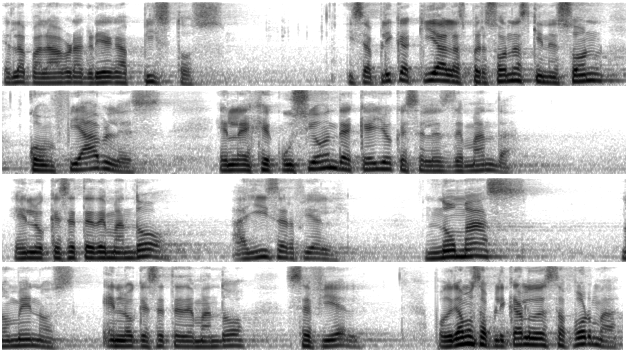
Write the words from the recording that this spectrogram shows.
es la palabra griega pistos. Y se aplica aquí a las personas quienes son confiables en la ejecución de aquello que se les demanda, en lo que se te demandó, allí ser fiel. No más, no menos, en lo que se te demandó, sé fiel. Podríamos aplicarlo de esta forma.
